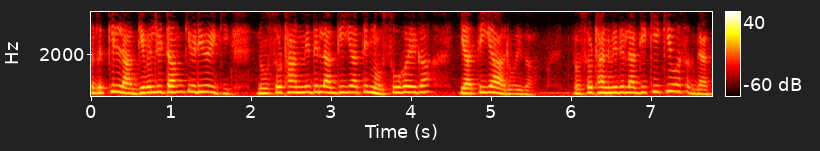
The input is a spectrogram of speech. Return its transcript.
ਮਤਲਬ ਕਿ ਲਾਗੇ ਵਾਲੀ ਟਰਮ ਕਿਹੜੀ ਹੋਏਗੀ 998 ਦੇ ਲਾਗੇ ਜਾਂ ਤੇ 900 ਹੋਏਗਾ ਜਾਂ ਤੇ 1000 ਹੋਏਗਾ 998 ਦੇ ਲਾਗੇ ਕੀ ਕੀ ਹੋ ਸਕਦਾ? ਹੈ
